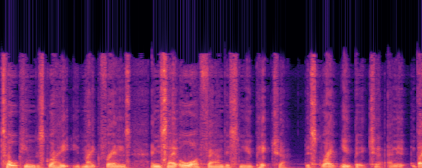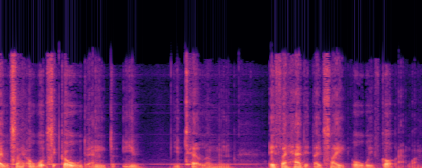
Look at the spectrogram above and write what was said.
Talking was great. You'd make friends and you'd say, oh, I found this new picture, this great new picture. And it, they would say, oh, what's it called? And you, you tell them. And if they had it, they'd say, oh, we've got that one.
